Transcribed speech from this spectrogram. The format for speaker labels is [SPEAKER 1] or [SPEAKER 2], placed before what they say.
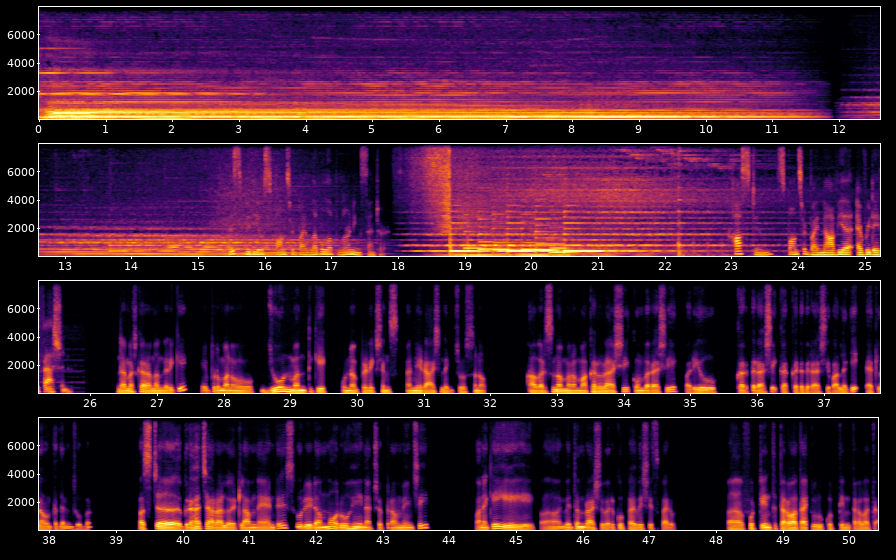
[SPEAKER 1] This video is sponsored by Level Up Learning Center. Costume sponsored by Navia Everyday Fashion.
[SPEAKER 2] నమస్కారం అందరికీ. ఇప్పుడు మనం June మంత్‌కి ఉన్న ప్రిడిక్షన్స్ అన్ని రాశులకి చూస్తున్నాం. ఆ వరుసలో మనం మకర రాశి, కుంభరాశి మరియు కర్క రాశి, కర్కటక రాశి వాళ్ళకి ఎట్లా ఉంటుందని చూద్దాం. ఫస్ట్ గ్రహచారాలు ఎట్లా ఉన్నాయంటే సూర్యుడమ్ము రోహిణి నక్షత్రం నుంచి మనకి ఈ మిథున రాశి వరకు ప్రవేశిస్తారు. ఫోర్టీన్త్ తర్వాత, టూ ఫిఫ్టీన్ తర్వాత.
